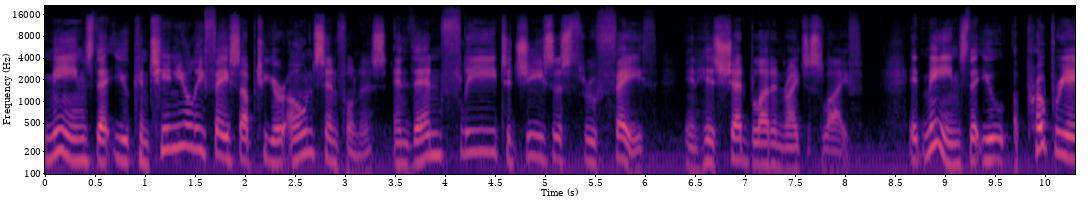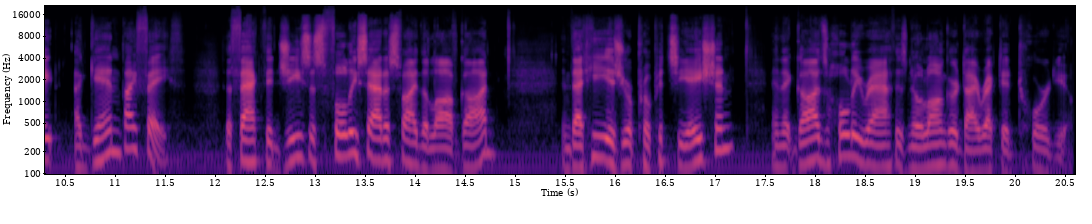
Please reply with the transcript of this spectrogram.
means that you continually face up to your own sinfulness and then flee to Jesus through faith in his shed blood and righteous life. It means that you appropriate again by faith the fact that Jesus fully satisfied the law of God and that he is your propitiation and that God's holy wrath is no longer directed toward you.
